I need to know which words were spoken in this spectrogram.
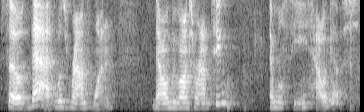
So that was round one. Now we'll move on to round two and we'll see how it goes.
